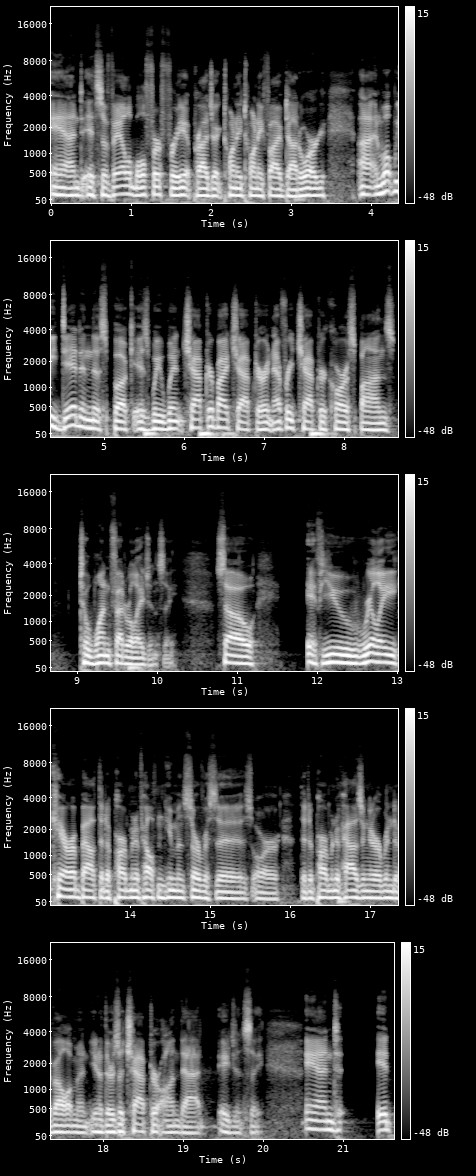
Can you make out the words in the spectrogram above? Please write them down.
and it's available for free at project2025.org. Uh, and what we did in this book is we went chapter by chapter, and every chapter corresponds to one federal agency. So if you really care about the Department of Health and Human Services or the Department of Housing and Urban Development, you know, there's a chapter on that agency. And it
